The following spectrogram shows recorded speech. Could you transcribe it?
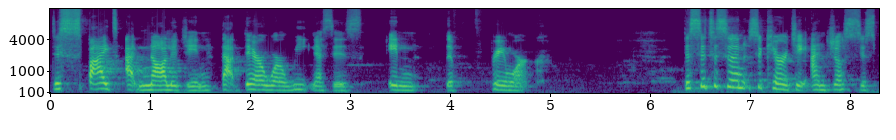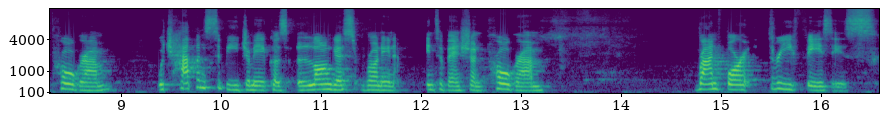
despite acknowledging that there were weaknesses in the framework. The Citizen Security and Justice Program, which happens to be Jamaica's longest running intervention program, ran for three phases.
